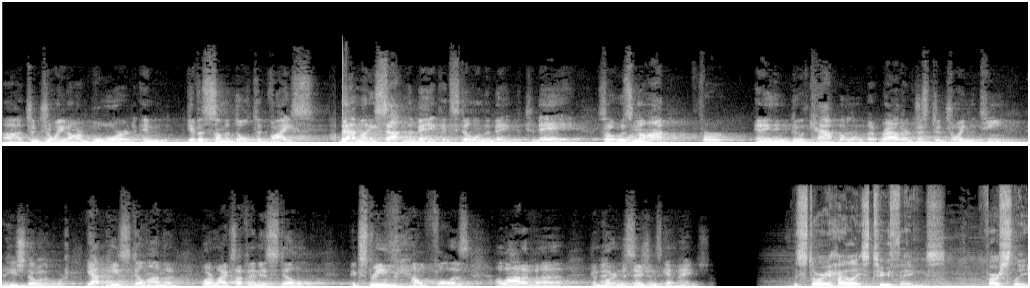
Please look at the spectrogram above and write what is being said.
uh, to join our board and give us some adult advice that money sat in the bank. It's still in the bank today. So it was not for anything to do with capital, but rather just to join the team. And he's still on the board. Yep, he's still on the board of Microsoft and is still extremely helpful as a lot of uh, important decisions get made. The story highlights two things. Firstly,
